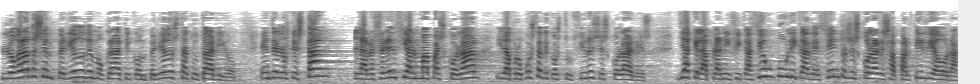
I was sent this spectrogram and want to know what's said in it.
logrados en periodo democrático, en periodo estatutario, entre los que están la referencia al mapa escolar y la propuesta de construcciones escolares, ya que la planificación pública de centros escolares a partir de ahora,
